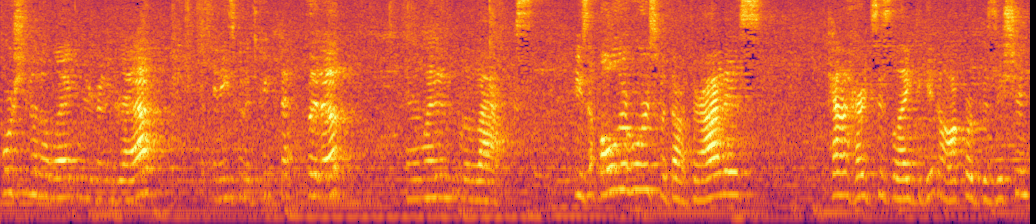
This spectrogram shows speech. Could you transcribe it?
portion of the leg where you're gonna grab, and he's gonna pick that foot up and let him relax. He's an older horse with arthritis, kind of hurts his leg to get in an awkward position.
